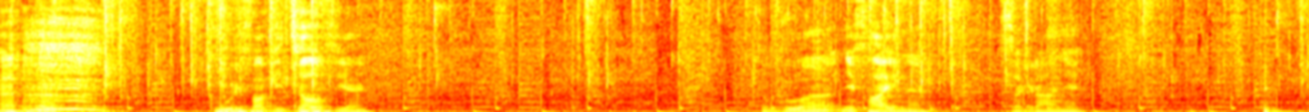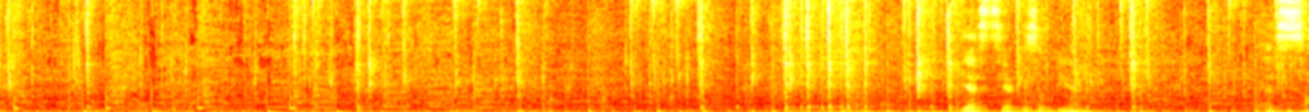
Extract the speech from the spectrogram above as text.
E, Kurwa, widzowie. To było niefajne zagranie. Jest, ja go zabiłem. Essa.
